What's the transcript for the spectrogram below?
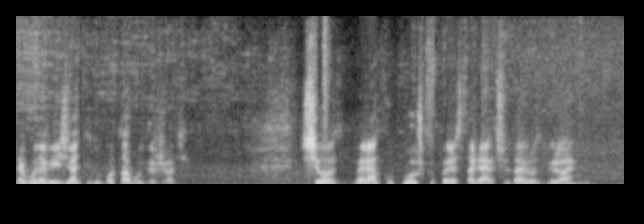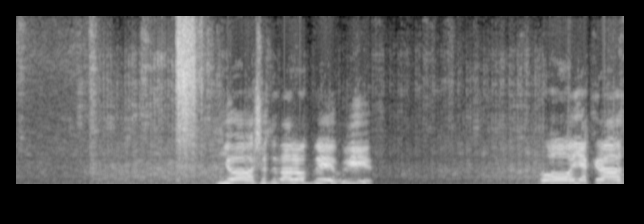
як буде виїжджати, під порта буде держати. Все, беремо кукушку, переставляємо сюди і розбираємо. Йо, що ти наробив, Гліб? О, якраз,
